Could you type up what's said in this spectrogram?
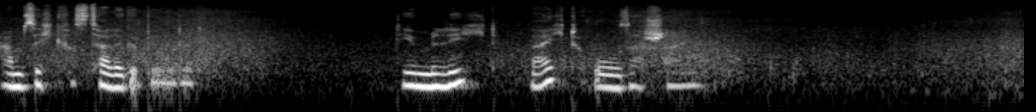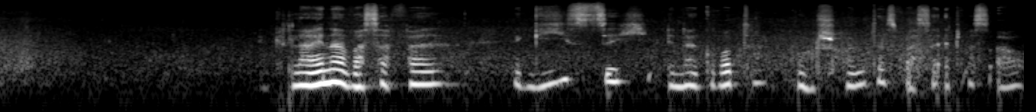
haben sich Kristalle gebildet, die im Licht leicht rosa scheinen. Kleiner Wasserfall ergießt sich in der Grotte und schäumt das Wasser etwas auf.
